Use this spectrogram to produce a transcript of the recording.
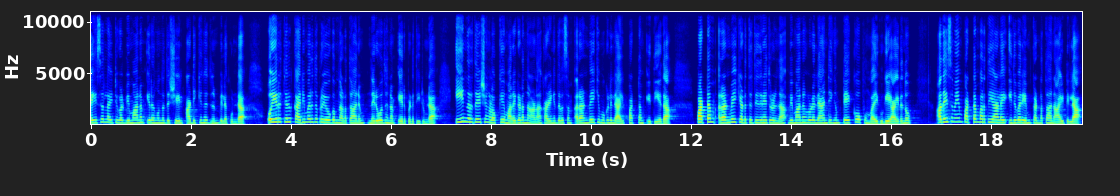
ലേസർ ലൈറ്റുകൾ വിമാനം ഇറങ്ങുന്ന ദിശയിൽ അടിക്കുന്നതിനും വിലക്കുണ്ട്. ഉയരത്തിൽ കരിമരുന്ന് പ്രയോഗം നടത്താനും നിരോധനം ഏർപ്പെടുത്തിയിട്ടുണ്ട്. ഈ നിർദ്ദേശങ്ങളൊക്കെ മറികടന്നാണ് കഴിഞ്ഞ ദിവസം റൺവേക്ക് മുകളിലായി പട്ടം എത്തിയത്. പട്ടം റൺവേക്കടുത്തെത്തിയതിനെ തുടർന്ന് വിമാനങ്ങളുടെ ലാൻഡിംഗും ടേക്ക് ഓഫും വൈകുകയായിരുന്നു. അതേസമയം പട്ടം പറത്തിയയാളെ ഇതുവരെയും കണ്ടെത്താനായിട്ടില്ല.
